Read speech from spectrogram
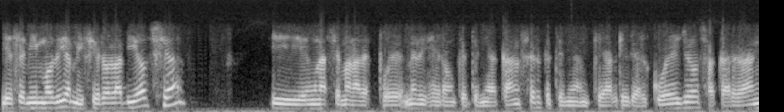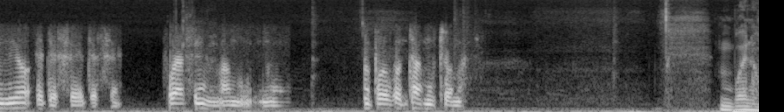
Y ese mismo día me hicieron la biopsia y una semana después me dijeron que tenía cáncer, que tenían que abrir el cuello, sacar ganglio, etc., etc. Fue así, vamos, no, no puedo contar mucho más. Bueno,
